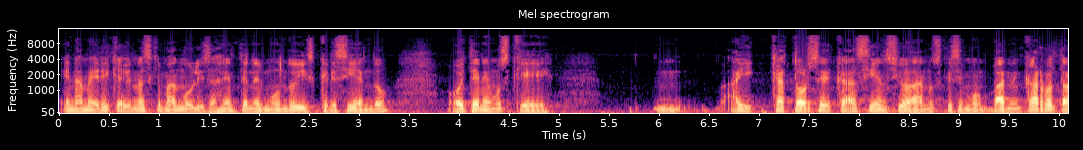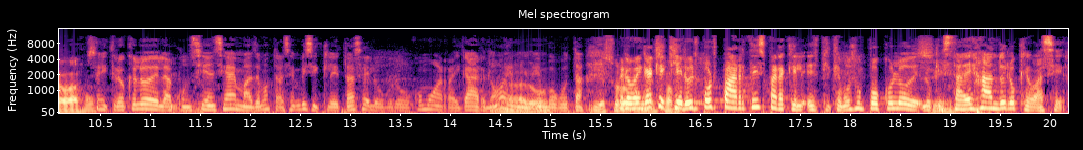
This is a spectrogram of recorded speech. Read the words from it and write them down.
en América y unas que más moviliza gente en el mundo y es creciendo. Hoy tenemos que mm, hay 14 de cada 100 ciudadanos que se van en carro al trabajo. Sí, creo que lo de la conciencia, además de montarse en bicicleta, se logró como arraigar, ¿no? En- Claro. En, Bogotá. Pero venga, que quiero ir por partes para que le expliquemos un poco lo, de, lo que está dejando y lo que va a hacer.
